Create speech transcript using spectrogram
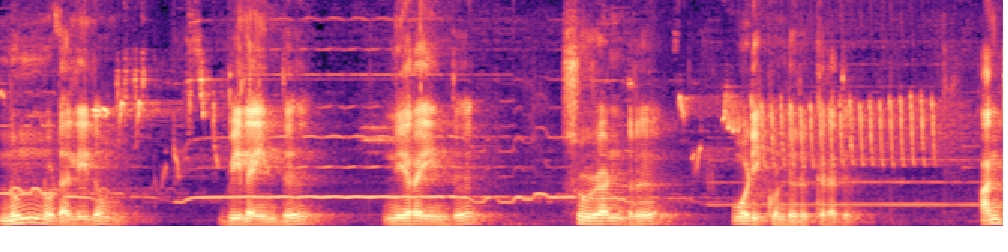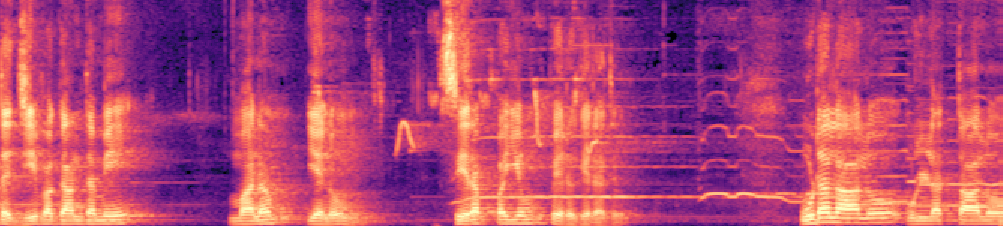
நுண்ணுடலிலும் விளைந்து நிறைந்து சுழன்று ஓடிக்கொண்டிருக்கிறது. அந்த ஜீவகாந்தமே மனம் எனும் சிறப்பையும் பெறுகிறது. உடலாலோ உள்ளத்தாலோ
